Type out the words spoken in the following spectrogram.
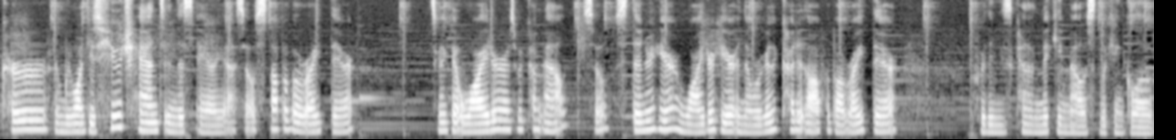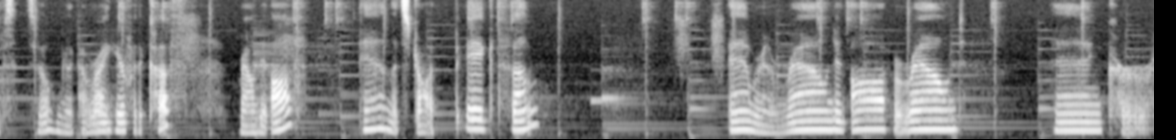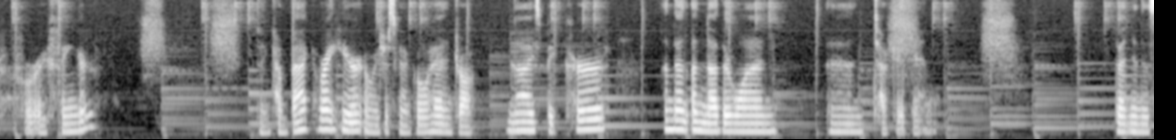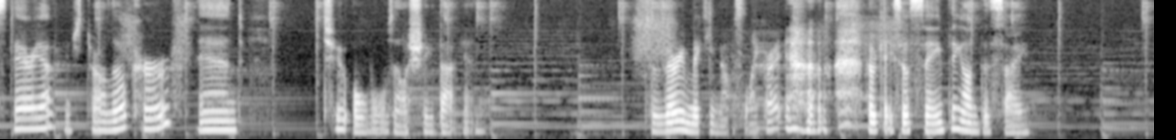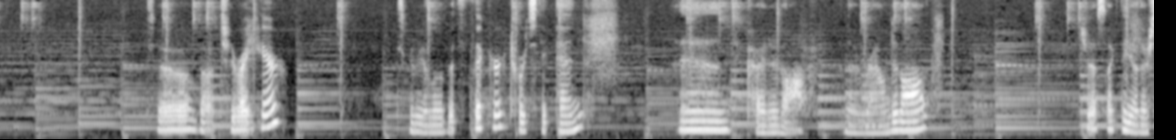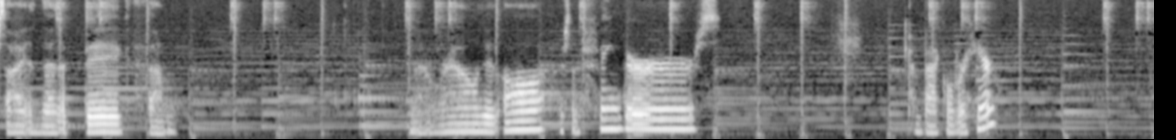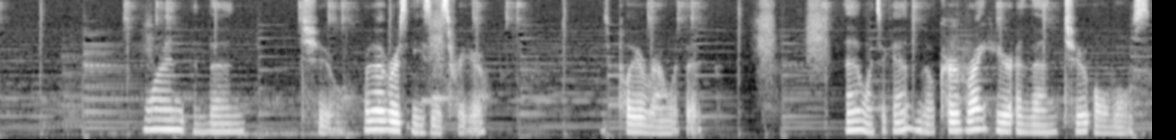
curve, and we want these huge hands in this area. So I'll stop about right there. It's gonna get wider as we come out. So it's thinner here and wider here, and then we're gonna cut it off about right there for these kind of Mickey Mouse looking gloves. So I'm gonna come right here for the cuff, round it off, and let's draw a big thumb. And we're going to round it off around and curve for a finger. Then come back right here and we're just going to go ahead and draw nice big curve and then another one and tuck it in. Then in this area, you just draw a little curve and two ovals and I'll shade that in. So very Mickey Mouse like, right? okay, so same thing on this side. So about two right here. It's going to be a little bit thicker towards the end. And cut it off. And then round it off. Just like the other side. And then a big thumb. And round it off. There's some fingers come back over here. One and then two, whatever is easiest for you. Just play around with it. And once again, little curve right here and then two ovals.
